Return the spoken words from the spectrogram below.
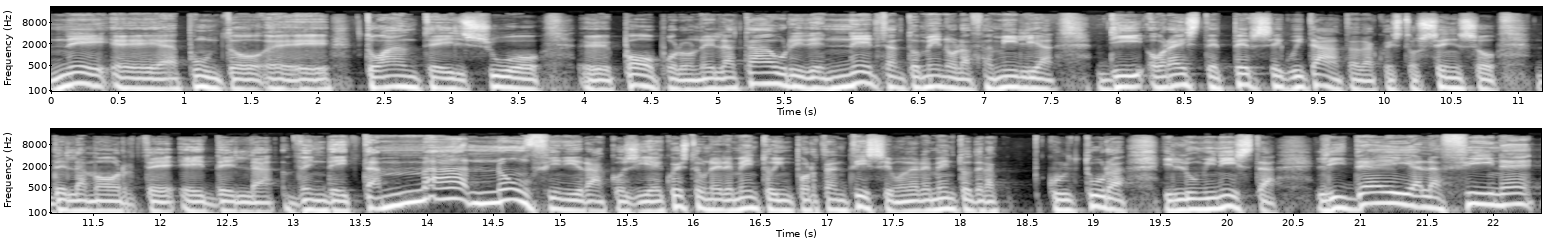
né eh, appunto eh, Toante e il suo eh, popolo nella Tauride, né tantomeno la famiglia di Oreste perseguitata da questo senso della morte e della vendetta, ma non finirà così e questo è un elemento importantissimo, un elemento della cultura illuminista. Gli dei alla fine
